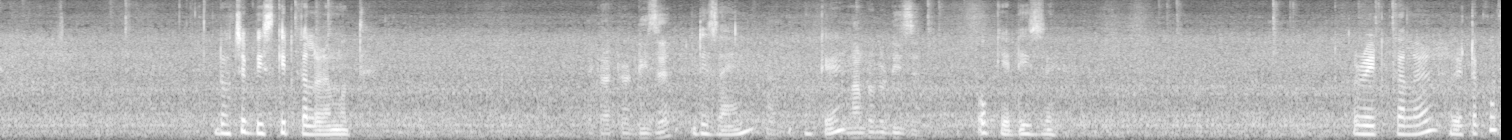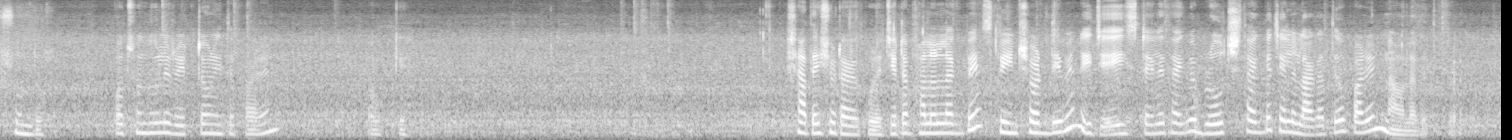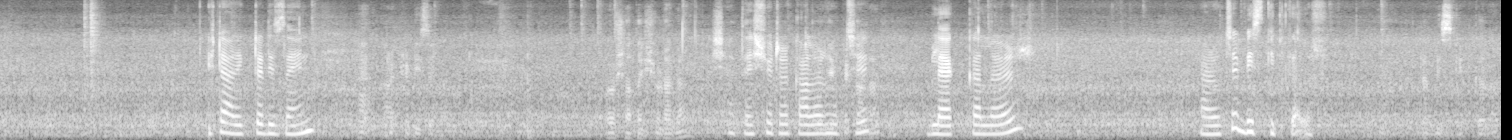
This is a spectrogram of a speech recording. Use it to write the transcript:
এটা হচ্ছে বিস্কিট কালারের মধ্যে। এটা একটা ডিজে। ডিজাইন হ্যাঁ। ওকে। নামটা হলো DJ. Okay DJ. Red colour রেডটা খুব সুন্দর। পছন্দ হলে রেডটাও নিতে পারেন। ওকে। সাতাইশশো টাকা করে। যেটা ভালো লাগবে স্ক্রিনশট দিবেন এই যে এই স্টাইলে থাকবে ব্রোচ থাকবে চাইলে লাগাতেও পারেন নাও লাগাতে পারেন। এটা আরেকটা ডিজাইন হ্যাঁ 2700 টাকা। সাতাইশশো এটার কালার হচ্ছে ব্ল্যাক কালার আর হচ্ছে biscuit colour biscuit colour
